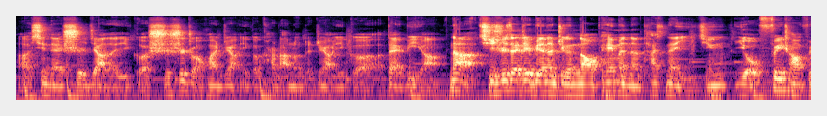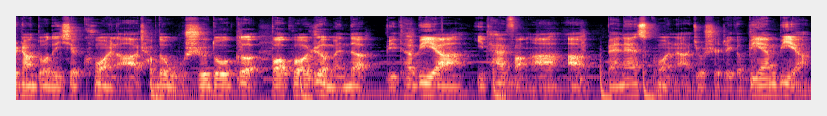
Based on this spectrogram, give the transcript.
啊现在市价的一个实时转换这样一个 Cardano 的这样一个代币啊。那其实在这边呢，这个 Now Payment 呢，它现在已经有非常非常多的一些 Coin 了啊，差不多五十多个，包括热门的比特币啊、以太坊啊、啊 Binance Coin 啊，就是这个 BNB 啊。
